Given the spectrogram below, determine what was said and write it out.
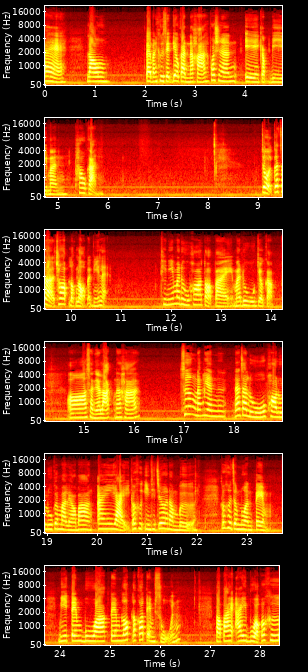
แต่เราแต่มันคือเซตเดียวกันนะคะ เพราะฉะนั้น A กับ B มันเท่ากัน โจทย์ก็จะชอบหลอกๆแบบนี้แหละ ทีนี้มาดูข้อต่อไปมาดูเกี่ยวกับอ๋อสัญลักษณ์นะคะ ซึ่งนักเรียนน่าจะรู้พอรู้ๆกันมาแล้วบ้าง i ใหญ่ก็คือ integer number ก็คือจำนวนเต็ม มีเต็มบวก เต็มลบแล้วก็เต็มศูนย์ต่อไป i บวกก็คือ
